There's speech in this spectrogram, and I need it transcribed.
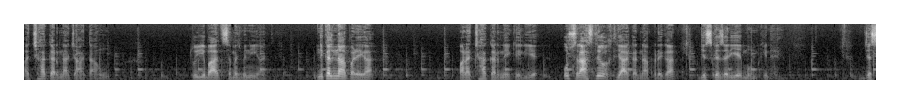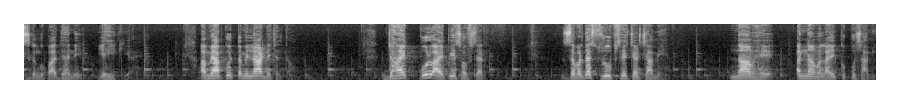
अच्छा करना चाहता हूँ। तो ये बात समझ में नहीं आती। निकलना पड़ेगा और अच्छा करने के लिए उस रास्ते को अख्तियार करना पड़ेगा जिसके ज़रिए मुमकिन है। जस्टिस गंगोपाध्याय ने यही किया है। अब मैं आपको तमिलनाडु ले चलता हूँ, जहाँ एक पूर्व आईपीएस ऑफिसर ज़बरदस्त रूप से चर्चा में नाम है अन्नामलाई कुप्पुसामी।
